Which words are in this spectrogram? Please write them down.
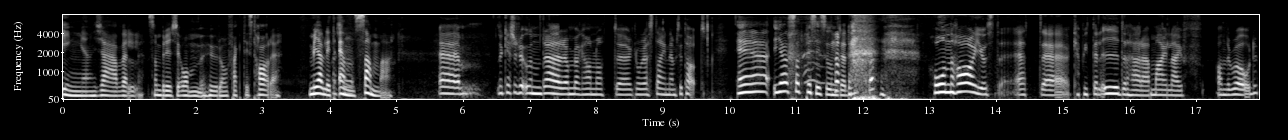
ingen jävel som bryr sig om hur de faktiskt har det. De är jävligt Alltså- ensamma. Ehm, nu kanske du undrar om jag kan ha något uh, Gloria Steinem-citat? Eh, jag satt precis och undrade. Hon har just ett eh, kapitel i den här My Life on the Road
